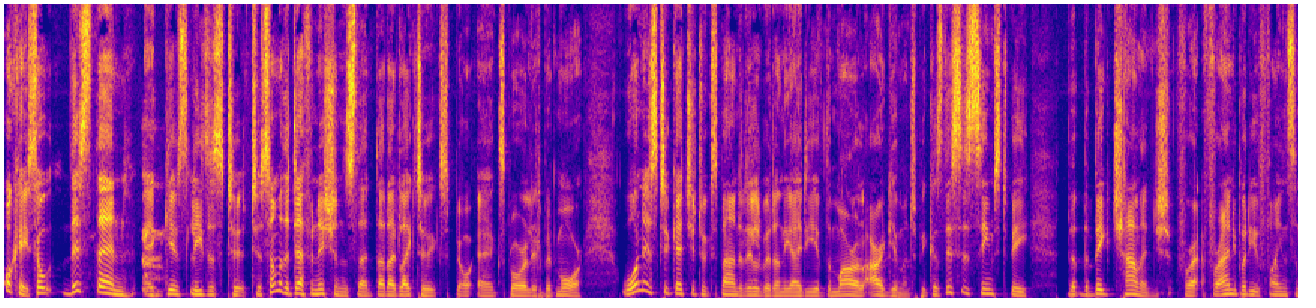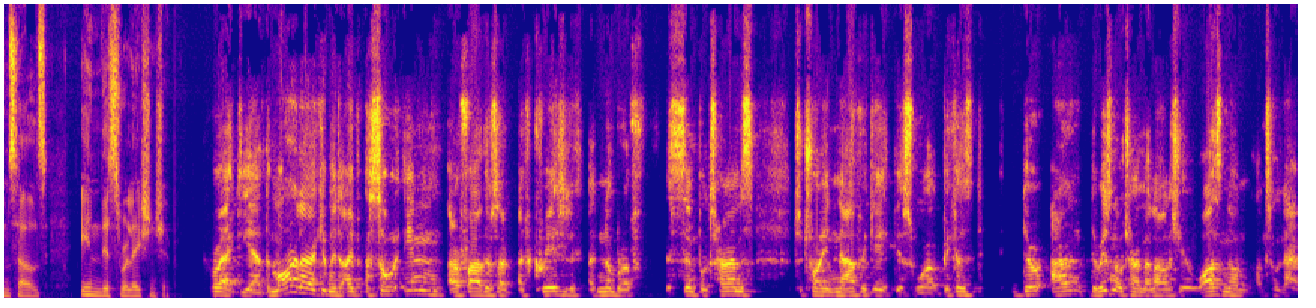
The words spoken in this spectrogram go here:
Okay, so this then uh, gives leads us to, to some of the definitions that, that I'd like to explore, uh, explore a little bit more. One is to get you to expand a little bit on the idea of the moral argument, because this is, seems to be the, the big challenge for, for anybody who finds themselves in this relationship. Correct. Yeah, the moral argument. I've, so in our fathers, I've, I've created a, number of simple terms to try and navigate this world because there aren't there is no terminology or was none until now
